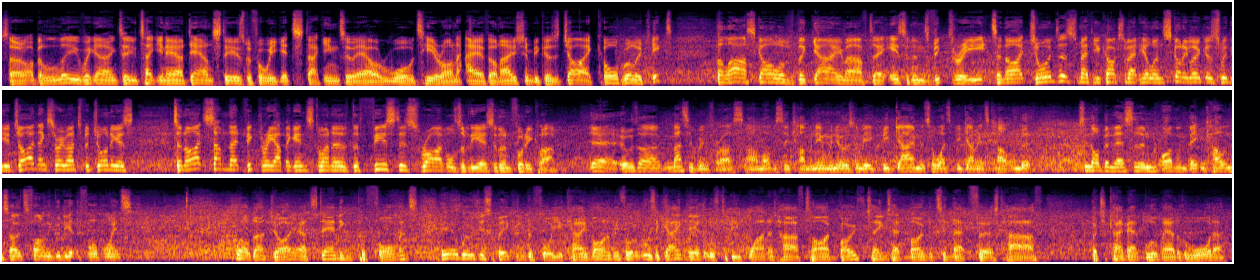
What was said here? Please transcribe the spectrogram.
So I believe we're going to take you now downstairs before we get stuck into our awards here on AFL Nation because Jye Caldwell, who kicked the last goal of the game after Essendon's victory tonight, joins us. Matthew Cox, Matt Hill, and Scotty Lucas with you. Jye, thanks very much for joining us tonight. Sum that victory up against one of the fiercest rivals of the Essendon Footy Club. Yeah, it was a massive win for us. Um, obviously, coming in, we knew it was going to be a big game. It's always a big game against Carlton, but since I've been at Essendon, I haven't beaten Carlton, so it's finally good to get the four points. Well done, Jye. Outstanding performance. Yeah, we were just speaking before you came on, and we thought it was a game there that was to be won at half time. Both teams had moments in that first half, but you came out and blew them out of the water.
